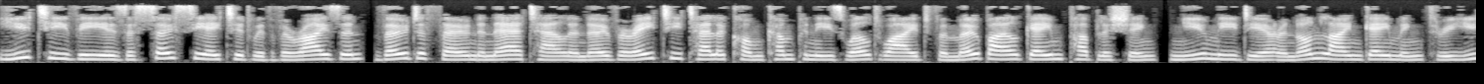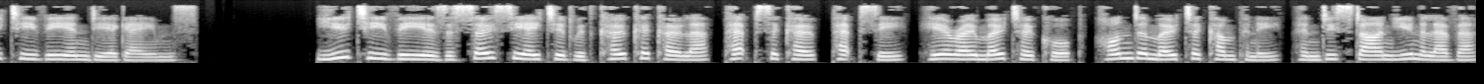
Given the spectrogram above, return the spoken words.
UTV is associated with Verizon, Vodafone and Airtel and over 80 telecom companies worldwide for mobile game publishing, new media and online gaming through UTV India Games. UTV is associated with Coca-Cola, PepsiCo, Pepsi, Hero Motocorp, Honda Motor Company, Hindustan Unilever,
